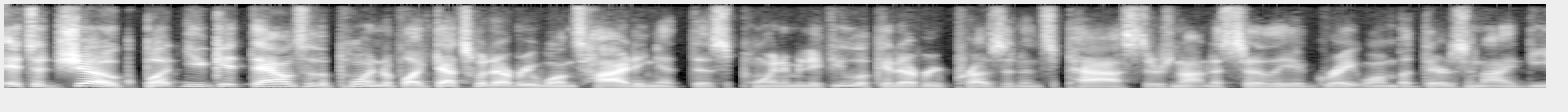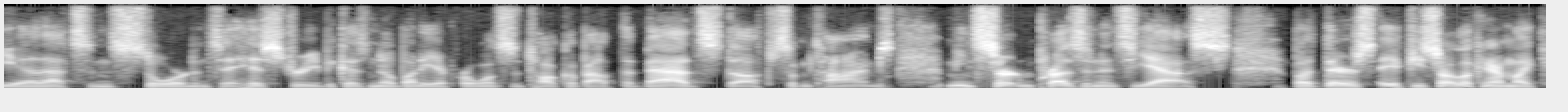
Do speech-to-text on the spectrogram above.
it's a joke. But you get down to the point of like that's what everyone's hiding at this point. I mean, if you look at every president's past, there's not necessarily a great one, but there's an idea that's stored into history because nobody ever wants to talk about the bad stuff. Sometimes, I mean, certain presidents, yes, but there's if you start looking at them, like,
